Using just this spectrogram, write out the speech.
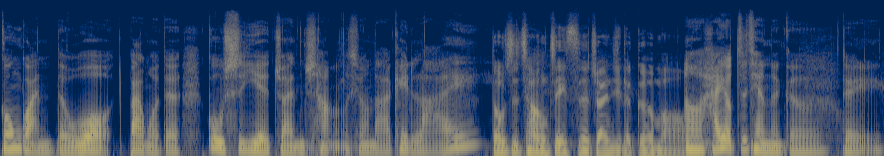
公馆的 Wall 办我的故事夜专场，希望大家可以来。都是唱这次的专辑的歌吗？嗯、呃，还有之前的歌。对，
